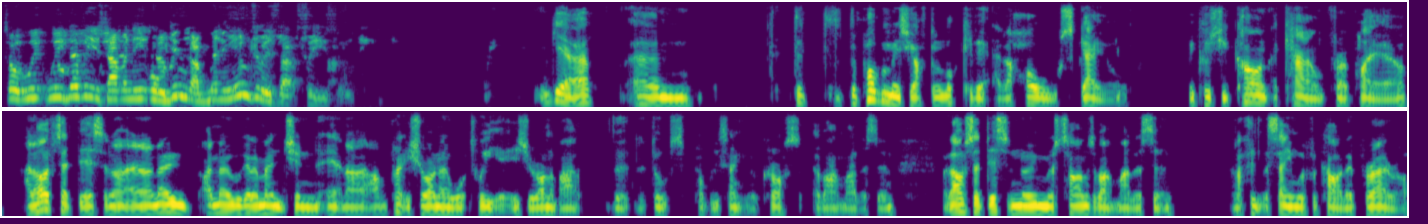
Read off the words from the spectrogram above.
So we, we never used to have any. Well, we didn't have many injuries that season. Yeah. Um, the, the problem is you have to look at it at a whole scale because you can't account for a player. And I've said this, and I, and I know I know we're going to mention it, and I, I'm pretty sure I know what tweet it is you're on about that, that Doug's probably sent you across about Maddison. But I've said this numerous times about Maddison, and I think the same with Ricardo Pereira.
